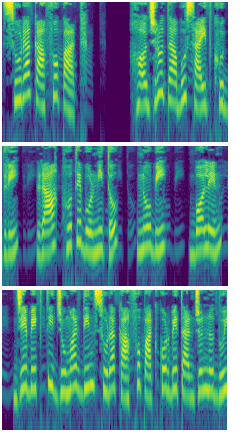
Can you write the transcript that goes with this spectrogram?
সুরা কাফো পাঠ। হজরত আবু সাইদ খুদ্রি রাহ হতে বর্ণিত নবী বলেন, যে ব্যক্তি জুমার দিন সুরা কাফো পাঠ করবে তার জন্য দুই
